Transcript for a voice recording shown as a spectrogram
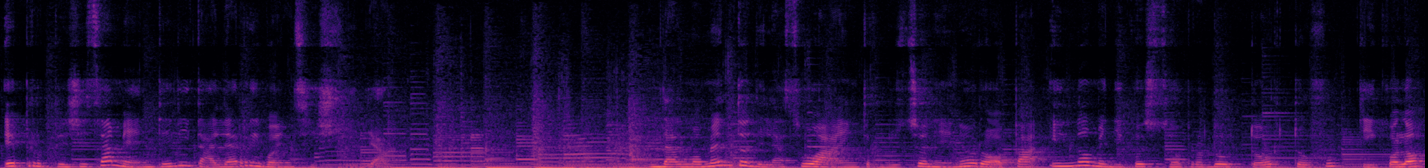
e più precisamente l'Italia arrivò in Sicilia. Dal momento della sua introduzione in Europa, il nome di questo prodotto ortofrutticolo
